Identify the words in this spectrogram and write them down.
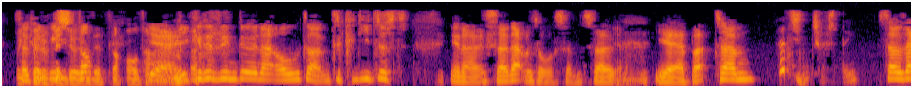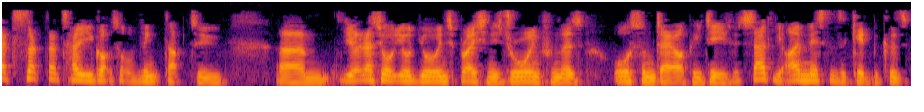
we could have been stop- doing this the whole time. Yeah, you could have been doing that all the time. So Could you just, you know, so that was awesome. So, yeah, Yeah. but, um, that's interesting. So that's, that, that's how you got sort of linked up to, um, you that's your, your, your inspiration is drawing from those awesome JRPGs, which sadly I missed as a kid because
